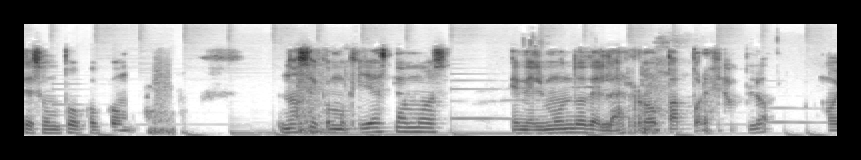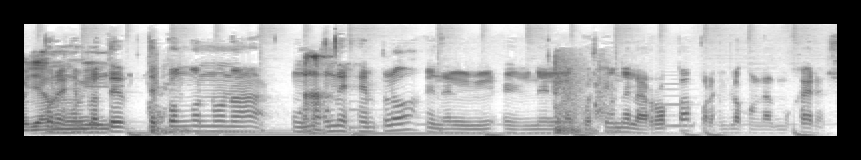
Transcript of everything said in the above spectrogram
es un poco como no sé, como que ya estamos en el mundo de la ropa, por ejemplo, por ejemplo, te, pongo una, un, ejemplo en, el, en, la cuestión de la ropa, por ejemplo, con las mujeres.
